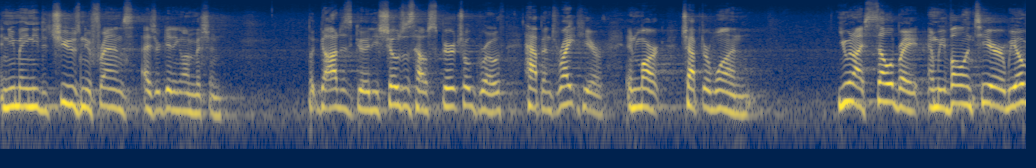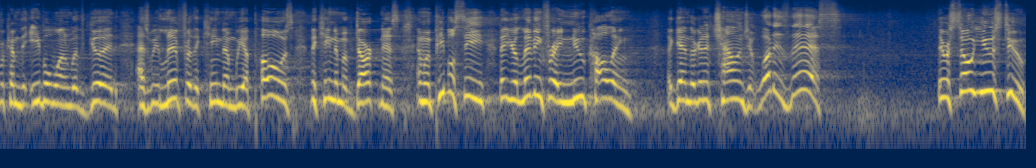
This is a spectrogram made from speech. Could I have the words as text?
and you may need to choose new friends as you're getting on mission. But God is good. He shows us how spiritual growth happens right here in Mark chapter 1, You and I celebrate and we volunteer. We overcome the evil one with good as we live for the kingdom. We oppose the kingdom of darkness. And when people see that you're living for a new calling, again, they're going to challenge it. What is this? They were so used to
